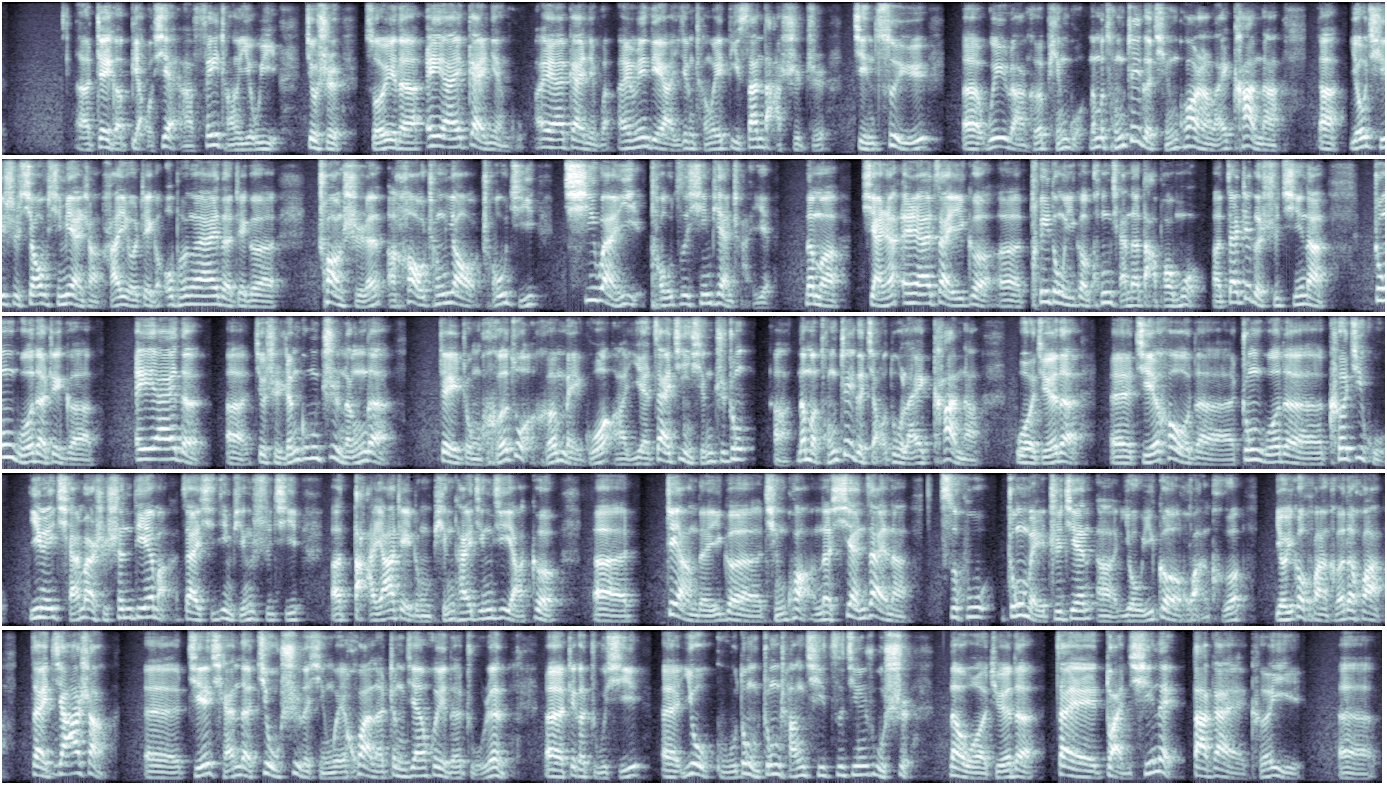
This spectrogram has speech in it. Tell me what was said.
呃，这个表现啊非常优异，就是所谓的 AI 概念股，AI 概念股，NVIDIA 已经成为第三大市值，仅次于呃微软和苹果。那么从这个情况上来看呢，啊，尤其是消息面上，还有这个 OpenAI 的这个创始人啊，号称要筹集七万亿投资芯片产业。那么显然 AI 在一个呃推动一个空前的大泡沫啊，在这个时期呢，中国的这个 AI 的。呃，就是人工智能的这种合作和美国啊也在进行之中啊。那么从这个角度来看呢，我觉得呃节后的中国的科技股。因为前面是深跌嘛，在习近平时期，呃，打压这种平台经济啊，各呃这样的一个情况。那现在呢，似乎中美之间啊有一个缓和，有一个缓和的话，再加上呃节前的救市的行为，换了证监会的主任，呃，这个主席呃又鼓动中长期资金入市，那我觉得在短期内大概可以呃。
